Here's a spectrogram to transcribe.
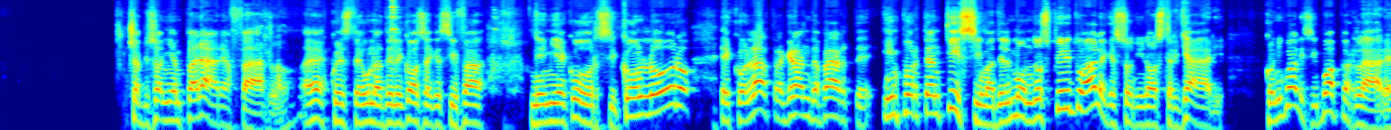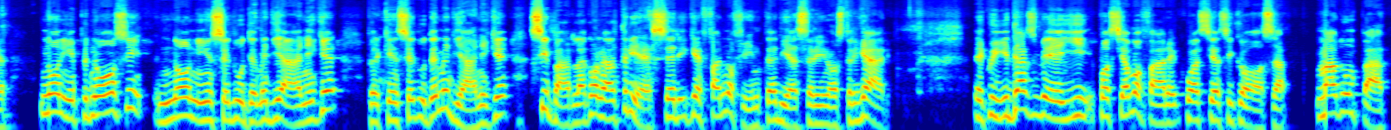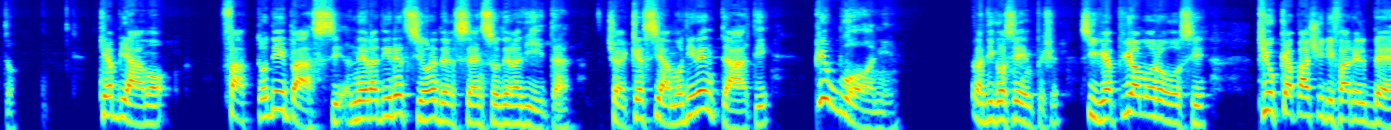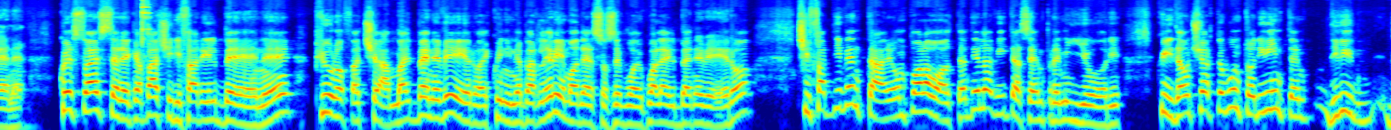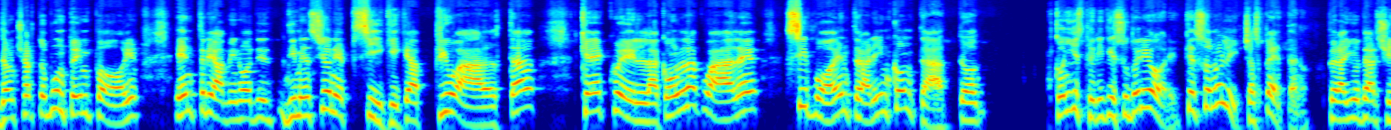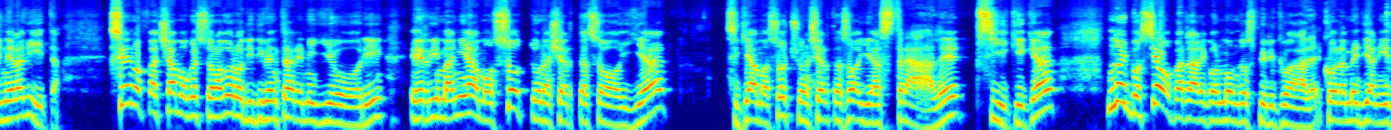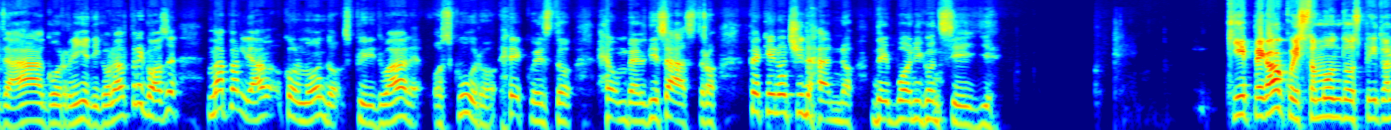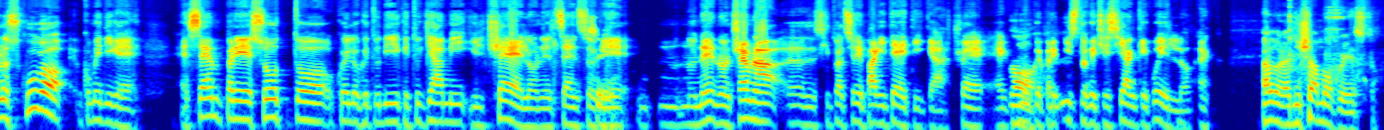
cioè bisogna imparare a farlo. Eh? Questa è una delle cose che si fa nei miei corsi con loro e con l'altra grande parte importantissima del mondo spirituale che sono i nostri cari con i quali si può parlare, non in ipnosi, non in sedute medianiche, perché in sedute medianiche si parla con altri esseri che fanno finta di essere i nostri cari. E quindi da svegli possiamo fare qualsiasi cosa, ma ad un patto, che abbiamo fatto dei passi nella direzione del senso della vita, cioè che siamo diventati più buoni, la dico semplice, significa più amorosi, più capaci di fare il bene. Questo essere capaci di fare il bene, più lo facciamo, ma il bene vero, e quindi ne parleremo adesso se vuoi qual è il bene vero, ci fa diventare un po' alla volta della vita sempre migliori. Quindi da un certo punto, di vita, di, da un certo punto in poi entriamo in una di, dimensione psichica più alta che è quella con la quale si può entrare in contatto con gli spiriti superiori che sono lì, ci aspettano per aiutarci nella vita. Se non facciamo questo lavoro di diventare migliori e rimaniamo sotto una certa soglia, si chiama sotto una certa soglia astrale, psichica, noi possiamo parlare col mondo spirituale, con la medianità, con riti, con altre cose, ma parliamo col mondo spirituale oscuro e questo è un bel disastro perché non ci danno dei buoni consigli. Che però questo mondo spirituale oscuro, come dire, è sempre sotto quello che tu, di, che tu chiami il cielo, nel senso sì. che non, è, non, c'è una uh, situazione paritetica, cioè è comunque no. previsto che ci sia anche quello. Ecco. Allora, diciamo questo.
